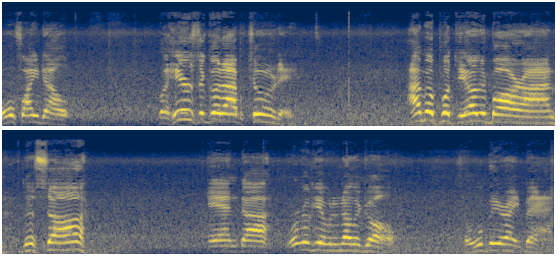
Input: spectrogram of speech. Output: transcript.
we'll find out. But here's the good opportunity. I'm going to put the other bar on this saw, and uh, we're going to give it another go. So we'll be right back.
